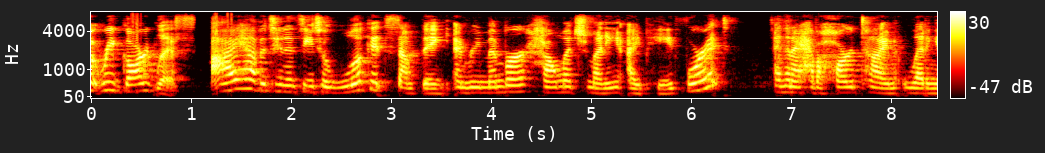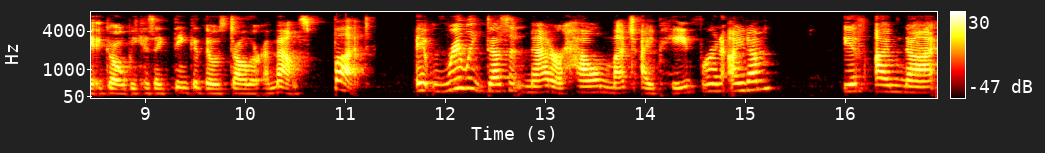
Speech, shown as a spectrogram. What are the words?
But regardless, I have a tendency to look at something and remember how much money I paid for it and then I have a hard time letting it go because I think of those dollar amounts. But it really doesn't matter how much I paid for an item if I'm not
